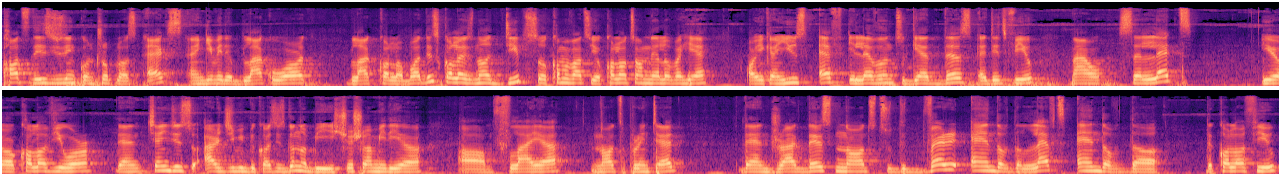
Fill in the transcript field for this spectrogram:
cut this using control plus x and give it a black word black color. But this color is not deep so come over to your color thumbnail over here. Or you can use F11 to get this edit field now select your color viewer then change this to RGB because it's going to be social media um, flyer not printed. Then drag this node to the very end of the left end of the the color field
